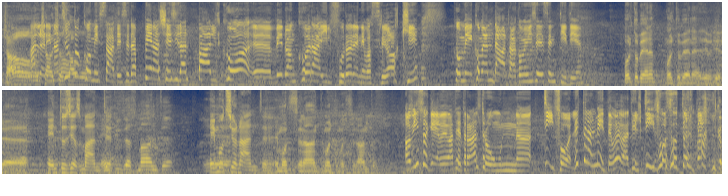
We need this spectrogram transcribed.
Ciao. Allora, ciao, innanzitutto ciao. come state? Siete appena scesi dal palco, eh, vedo ancora il furore nei vostri occhi. Come è andata? Come vi siete sentiti? Molto bene, molto bene, devo dire. Entusiasmante. Entusiasmante. Emozionante. Emozionante, molto emozionante. Ho visto che avevate tra l'altro un tifo, letteralmente voi avevate il tifo sotto il palco.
